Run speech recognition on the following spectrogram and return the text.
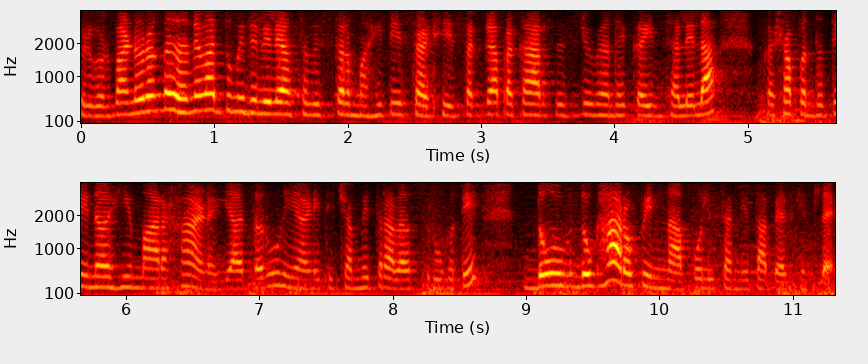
बिलकुल. पांडुरंग धन्यवाद तुम्ही दिलेल्या सविस्तर माहितीसाठी. सगळ्या प्रकार सीसीटीव्ही मध्ये कैद झालेला कशा पद्धतीनं ही मारहाण या तरुणी आणि तिच्या मित्राला सुरू होती दो- दोघा आरोपींना पोलिसांनी ताब्यात घेतलंय.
